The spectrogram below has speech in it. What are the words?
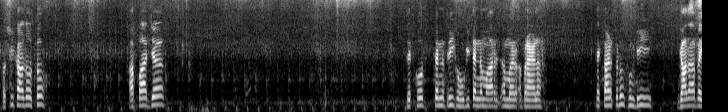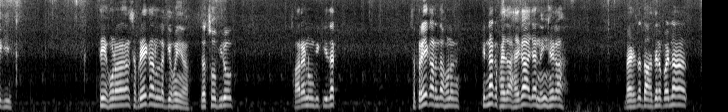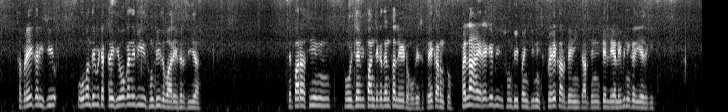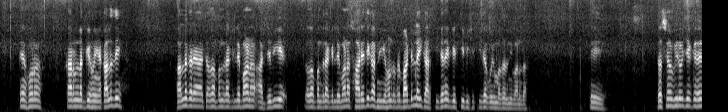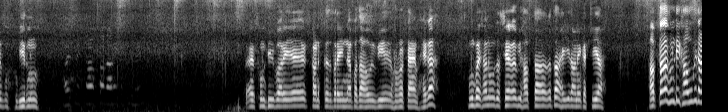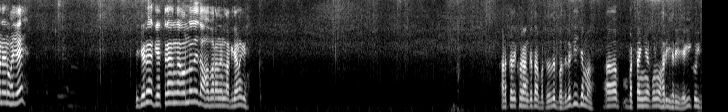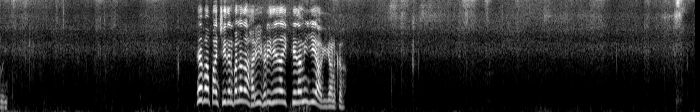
ਸਤਿ ਸ਼੍ਰੀ ਅਕਾਲ ਦੋਸਤੋ। ਆਪਾਂ ਅੱਜ ਦੇਖੋ 3 ਤਰੀਕ ਹੋ ਗਈ 3 ਮਾਰਚ ਅਮਰ, ਅਪ੍ਰੈਲ ਤੇ ਕਣਕ ਨੂੰ ਸੁੰਡੀ ਜ਼ਿਆਦਾ ਪੈ ਗਈ। ਤੇ ਹੁਣ ਸਪਰੇਅ ਕਰਨ ਲੱਗੇ ਹੋਏ ਆ ਦੱਸੋ ਵੀਰੋ, ਸਾਰਿਆਂ ਨੂੰ ਵੀ ਕਿਹਦਾ ਸਪਰੇਅ ਕਰਨ ਦਾ ਹੁਣ ਕਿੰਨਾ ਕੁ ਫਾਇਦਾ ਹੈਗਾ ਜਾਂ ਨਹੀਂ ਹੈਗਾ। ਵੈਸੇ ਤਾਂ 10 ਦਿਨ ਪਹਿਲਾਂ ਸਪਰੇਅ ਕਰੀ ਸੀ ਉਹ ਬੰਦੇ ਵੀ ਟੱਕਰੇ ਸੀ, ਉਹ ਕਹਿੰਦੇ ਵੀ ਸੁੰਡੀ ਦੁਬਾਰੇ ਫਿਰਦੀ ਆ। ਤੇ ਪਰ ਅਸੀਂ ਸੋਚਦੇ ਹਾਂ ਵੀ 5 ਕੁ ਦਿਨ ਤਾਂ ਲੇਟ ਹੋ ਗਏ ਸਪਰੇਅ ਕਰਨ ਤੋਂ। ਪਹਿਲਾਂ ਐ ਰਹਿ ਗਏ ਵੀ ਸੁੰਡੀ ਪੈਂਦੀ ਨਹੀਂ ਸਪਰੇਅ ਕਰਦੇ ਨਹੀਂ ਕਰਦੇ ਨਹੀਂ ਤੇਲੇ ਵਾਲੀ ਵੀ ਨਹੀਂ ਕਰੀ ਐਤਕੀ। ਤੇ ਹੁਣ ਕਰਨ ਲੱਗੇ ਹੋਏ ਆ ਕੱਲ ਦੇ। ਕੱਲ ਕਰਿਆ 14 15 ਕਿੱਲੇ ਬਾਣਾ, ਅੱਜ ਵੀ 14 15 ਕਿੱਲੇ ਬਾਣਾ ਸਾਰੇ ਤੇ ਕਰਨੀ ਹੁਣ ਤਾਂ ਫਿਰ ਵਾਢੇ ਲਈ ਕਰਤੀ, ਕਹਿੰਦੇ ਗੇਤੀ ਪਿਛਤੀ ਦਾ ਕੋਈ ਮਤਲਬ ਨਹੀਂ ਬਣਦਾ। ਤੇ ਦੱਸਿਓ ਵੀਰੋ, ਜੇ ਕਿਸੇ ਵੀਰ ਨੂੰ ਇਹ ਸੁੰਡੀ ਬਾਰੇ, ਇਹ ਕਣਕ ਬਾਰੇ ਇੰਨਾ ਪਤਾ ਹੋਵੇ ਵੀ ਇਹ ਹੁਣ ਟਾਈਮ ਹੈਗਾ। ਉਹ ਬਈ ਸਾਨੂੰ ਦੱਸਿਆਗਾ ਵੀ ਹਫਤਾ ਤਾਂ ਹੈ ਜੀ ਦਾਣੇ ਕੱਚੇ ਆ। ਹਫਤਾ ਦਾ ਸੁੰਡੀ ਖਾਊਗੀ ਦਾਣਿਆਂ ਨੂੰ ਹਜੇ? ਤੇ ਜਿਹੜੀਆਂ ਗੇਤੀਆਂ ਉਹਨਾਂ ਦੇ 10 12 ਦਿਨ ਲੱਗ ਜਾਣਗੇ। ਕਣਕ ਦੇਖੋ, ਰੰਗ ਤਾਂ ਬਦਲ ਬਦਲ ਗਈ ਜਮਾ। ਆ ਬਟਾਈਆਂ ਕੋਲੋਂ ਹਰੀ ਹਰੀ ਹੈਗੀ ਕੋਈ ਕੋਈ ਇਹ ਬਾ ਪੰਜ ਛੇ ਦਿਨ ਪਹਿਲਾਂ ਤਾਂ ਹਰੀ ਖੜੀ ਸੀ ਤਾਂ ਇੱਕੇ ਦਮ ਹੀ ਜੀ ਆ ਗਈ ਕਣਕ।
